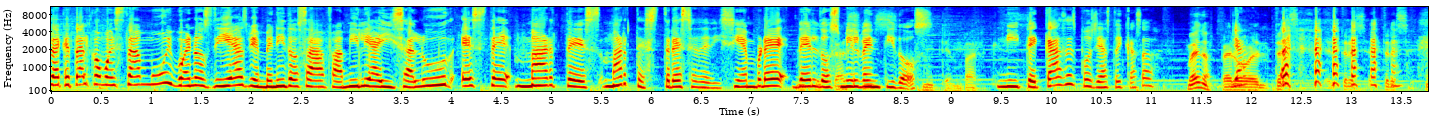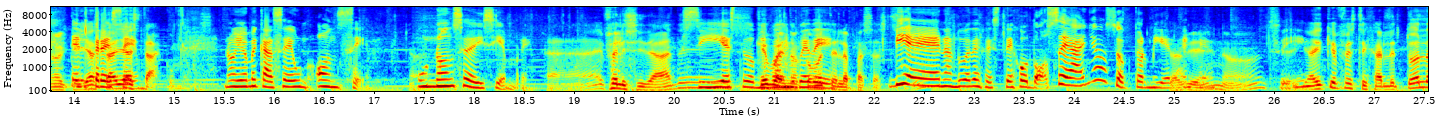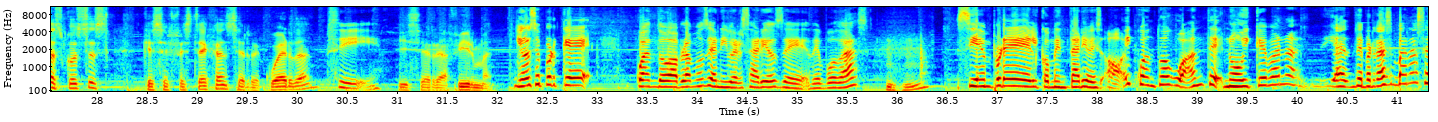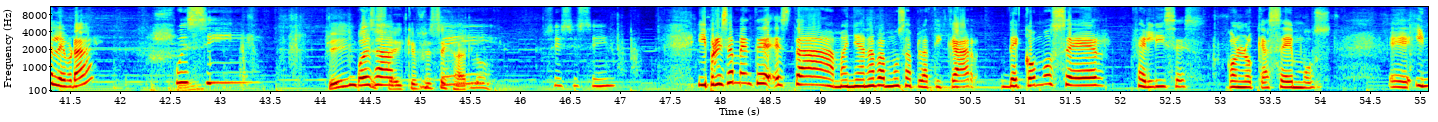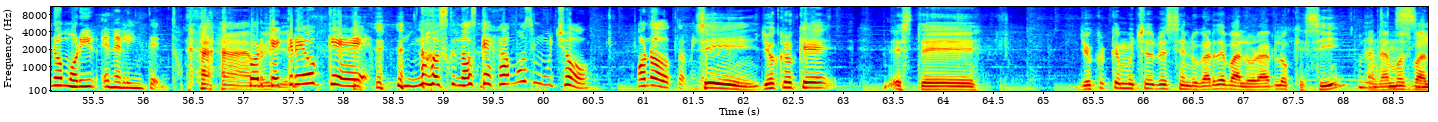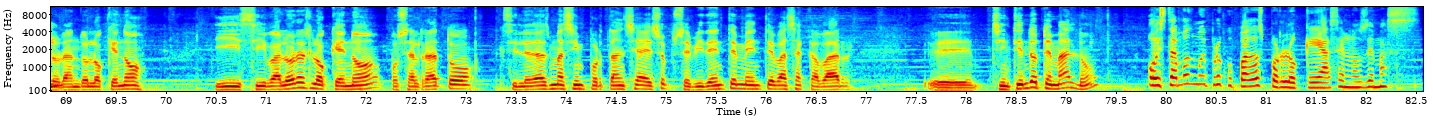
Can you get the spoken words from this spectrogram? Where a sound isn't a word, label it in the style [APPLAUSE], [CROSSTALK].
Hola, ¿qué tal? ¿Cómo está? Muy buenos días. Bienvenidos a Familia y Salud este martes, martes 13 de diciembre del 2022. ni te embarques. Ni te cases, pues ya estoy casada. Bueno, pero ¿Ya? el 13, el 13, el 13. [LAUGHS] No, el que El ya 13. está, ya está. como. No, yo me casé un 11, un 11 de diciembre. Ay, felicidades. Sí, este Qué domingo bueno, anduve ¿cómo de- te la pasaste? Bien, anduve de festejo 12 años, doctor Miguel Está Ángel. bien, ¿no? Sí. Sí. Hay que festejarle. Todas las cosas que se festejan se recuerdan Sí. y se reafirman. Yo no sé por qué cuando hablamos de aniversarios de, de bodas, siempre el comentario es, ay, cuánto aguante. No, ¿y qué van a, de verdad van a celebrar? Pues sí. Sí, Pues pues, hay que festejarlo. Sí, sí, sí, sí. Y precisamente esta mañana vamos a platicar de cómo ser felices con lo que hacemos eh, y no morir en el intento. [LAUGHS] Porque creo que [LAUGHS] nos, nos quejamos mucho. ¿O no, doctor Miguel? Sí, yo creo que este yo creo que muchas veces en lugar de valorar lo que sí, Lo que andamos sí. valorando lo que no. Y si valoras lo que no, pues al rato si le das más importancia a eso, pues evidentemente vas a acabar eh, sintiéndote mal, ¿no? O estamos muy preocupados por lo que hacen los demás.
